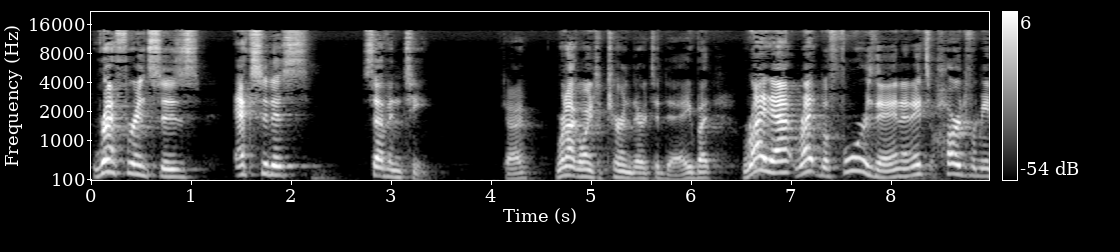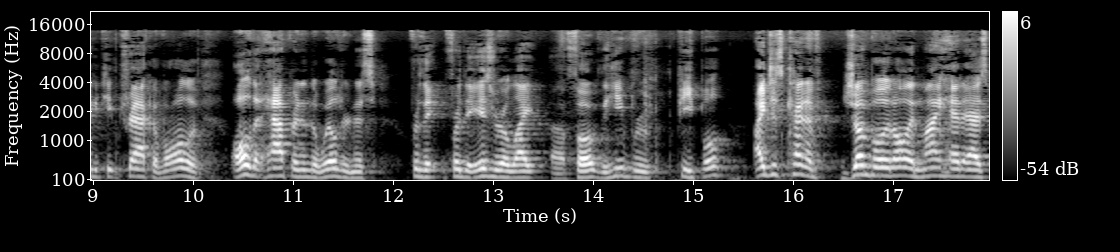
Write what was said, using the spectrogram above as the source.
references Exodus 17. Okay? We're not going to turn there today, but right at right before then, and it's hard for me to keep track of all of all that happened in the wilderness for the for the Israelite uh, folk, the Hebrew people. I just kind of jumble it all in my head as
